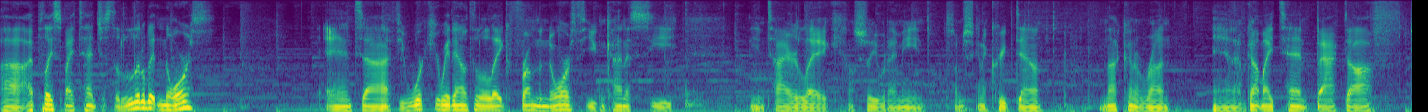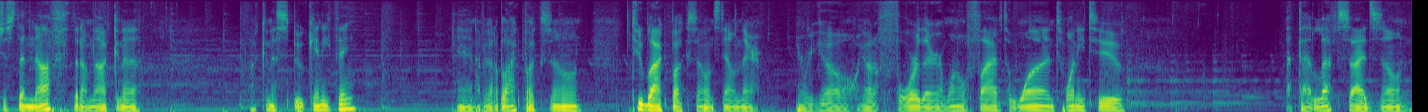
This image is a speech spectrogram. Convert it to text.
Uh, I placed my tent just a little bit north and uh, if you work your way down to the lake from the north, you can kind of see the entire lake. I'll show you what I mean. So I'm just going to creep down. I'm not going to run. And I've got my tent backed off just enough that I'm not going to not going to spook anything. And I've got a black buck zone, two black buck zones down there. Here we go. We got a four there, 105 to 122 at that left side zone.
